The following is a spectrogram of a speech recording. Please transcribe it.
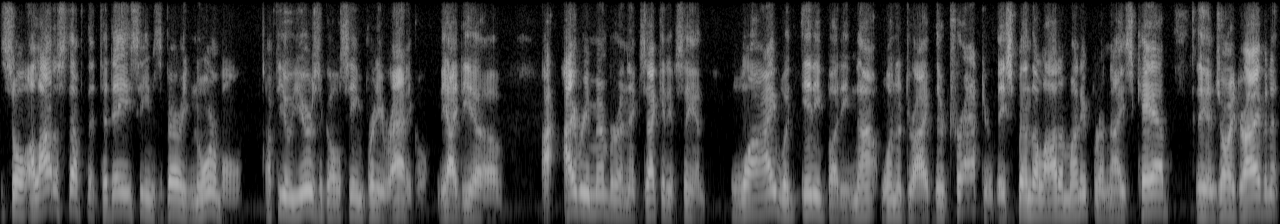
so a lot of stuff that today seems very normal a few years ago seemed pretty radical. The idea of, I, I remember an executive saying, why would anybody not want to drive their tractor? They spend a lot of money for a nice cab. They enjoy driving it.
